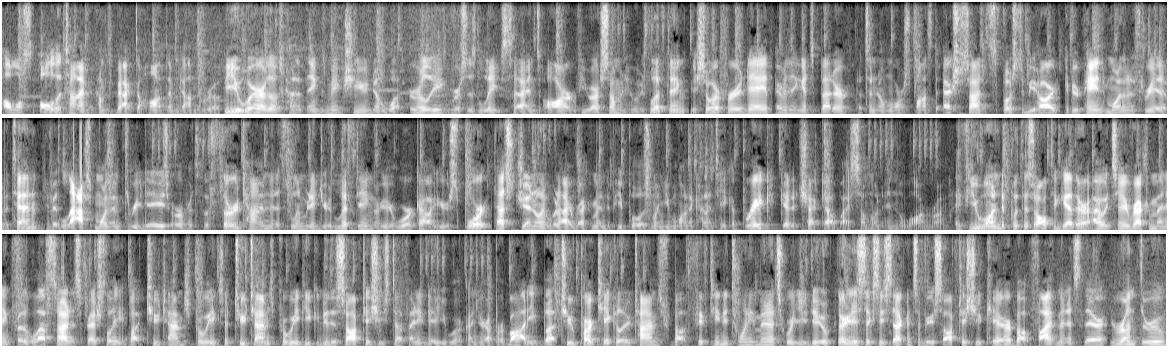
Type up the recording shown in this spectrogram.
almost all the time it comes back to haunt them down the road. Be aware of those kind of things. Make sure you know what early versus late signs are. If you are someone who is lifting, you're sore for a day, everything gets better. That's a normal response to exercise. It's supposed to be hard. If your pain's more than a three out of a 10, if it lasts more than three days, or if it's the third time that it's limited your lifting or your workout, your sport, that's generally what I recommend to people is when you want to kind of take a break, get it checked out by someone in the long run. If you wanted to put this all together, I would say recommending for the left side especially about two times per week. So two times per week, you could do the soft tissue stuff any day you work on your upper body, but two particular times for about 15 to 20 minutes where you do 30 to 60 seconds of your soft tissue care, about five minutes there. You run through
